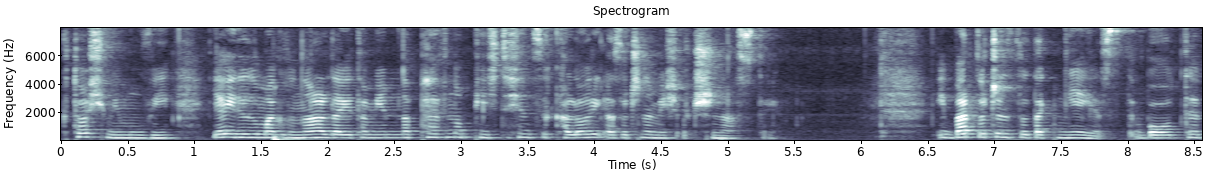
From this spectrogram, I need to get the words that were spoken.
ktoś mi mówi, ja idę do McDonalda i tam jem na pewno 5000 kalorii, a zaczynam jeść o 13. I bardzo często tak nie jest, bo te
